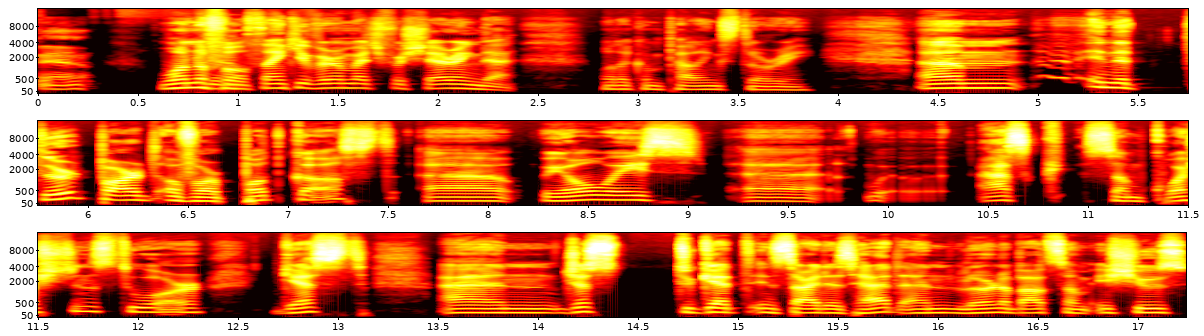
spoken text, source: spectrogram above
yeah, wonderful. Yeah. Thank you very much for sharing that. What a compelling story. Um, in the third part of our podcast, uh, we always uh, ask some questions to our guest, and just to get inside his head and learn about some issues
